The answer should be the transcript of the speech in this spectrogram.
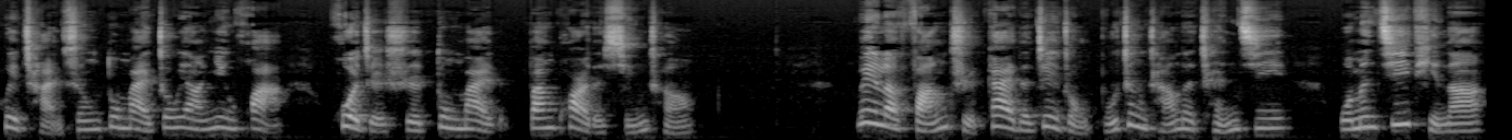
会产生动脉粥样硬化，或者是动脉斑块的形成。为了防止钙的这种不正常的沉积，我们机体呢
